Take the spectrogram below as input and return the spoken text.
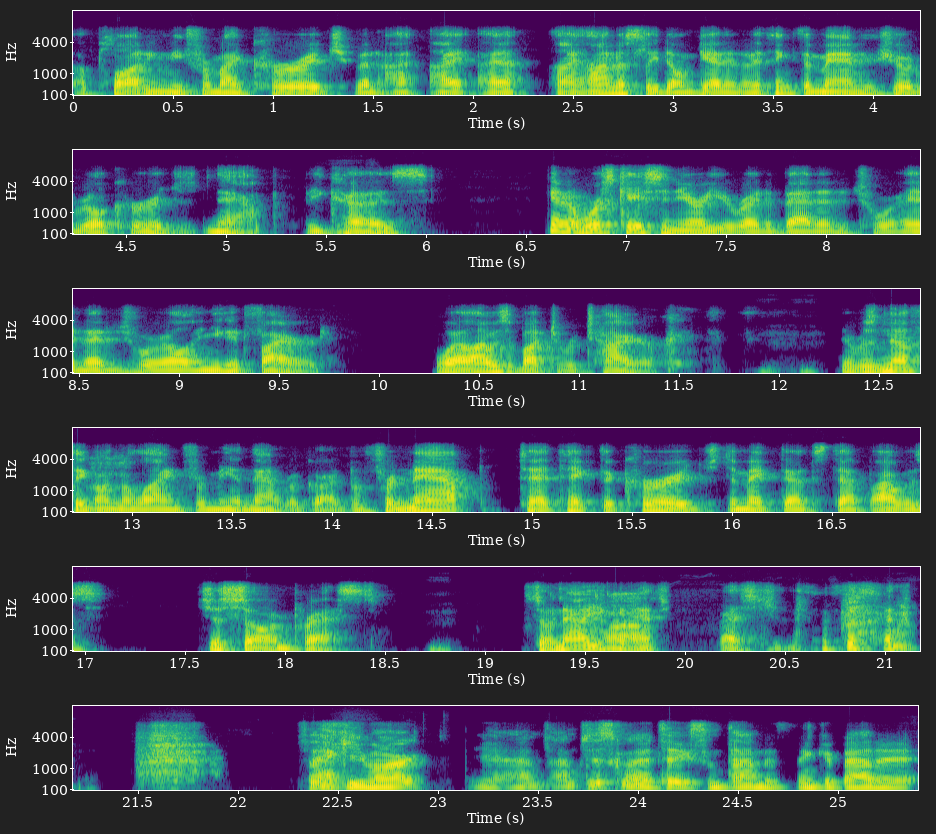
applauding me for my courage, but I, I, I honestly don't get it. I think the man who showed real courage is Napp because, you know, worst case scenario, you write a bad editor, an editorial and you get fired. well, I was about to retire. there was nothing on the line for me in that regard. But for Napp to take the courage to make that step, I was just so impressed. So now you wow. can ask your question. Thank you, Mark. Yeah, I'm, I'm just going to take some time to think about it.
